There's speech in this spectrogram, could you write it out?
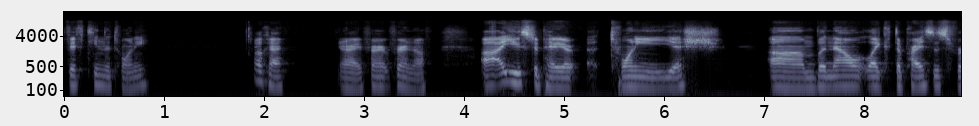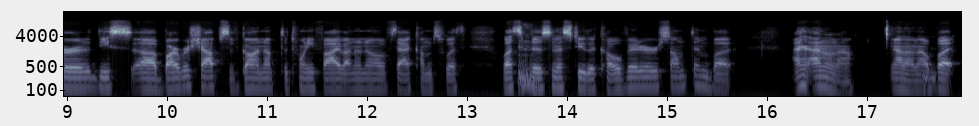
15 to 20 okay all right fair, fair enough uh, i used to pay 20-ish Um, but now like the prices for these uh, barber shops have gone up to 25. I don't know if that comes with less business due to COVID or something, but I, I don't know. I don't know. Mm. But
